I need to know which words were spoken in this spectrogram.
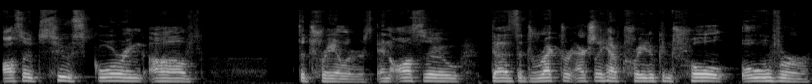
also to scoring of the trailers, and also does the director actually have creative control over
